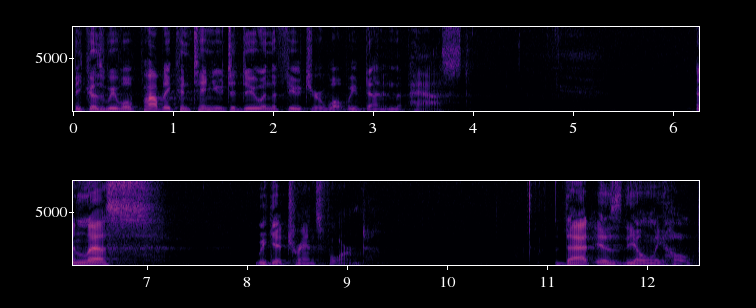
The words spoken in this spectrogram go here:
Because we will probably continue to do in the future what we've done in the past. Unless we get transformed. That is the only hope.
